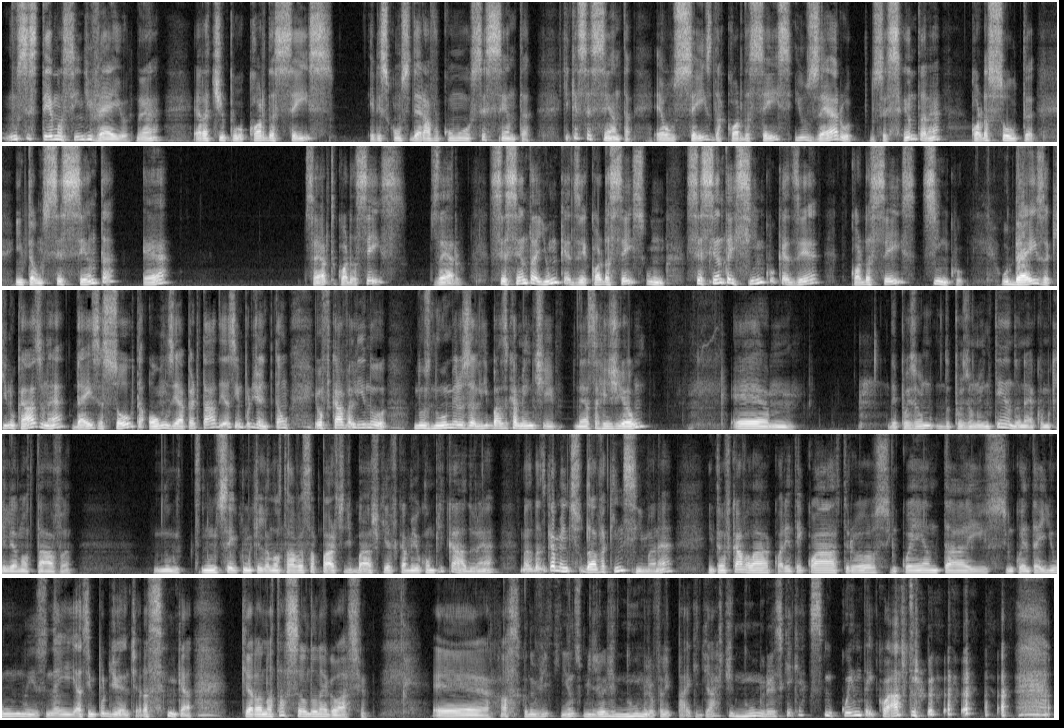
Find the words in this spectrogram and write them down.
um sistema assim de velho, né? Era tipo corda 6, eles consideravam como 60. O que, que é 60? É o 6 da corda 6 e o 0 do 60, né? Corda solta. Então, 60 é. Certo? Corda 6, 0. 61 quer dizer corda 6, 1. 65 quer dizer corda 6, 5. O 10 aqui no caso, né? 10 é solta, 11 é apertada e assim por diante. Então eu ficava ali no, nos números ali, basicamente nessa região. É, depois, eu, depois eu não entendo, né? Como que ele anotava. Não, não sei como que ele anotava essa parte de baixo, que ia ficar meio complicado, né? Mas basicamente estudava aqui em cima, né? Então ficava lá 44, 50 e 51 e, né, e assim por diante. Era assim que a, que era a anotação do negócio. É, nossa, quando eu vi 500 milhões de números, eu falei, pai, que diacho de número é esse? O que, que é 54?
